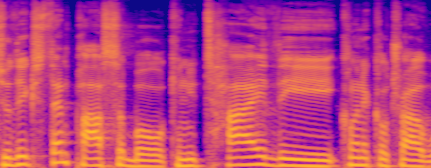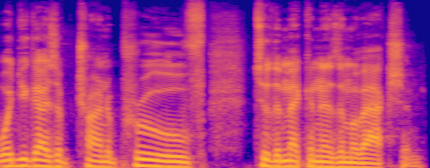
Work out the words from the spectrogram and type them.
to the extent possible, can you tie the clinical trial, what you guys are trying to prove, to the mechanism of action?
